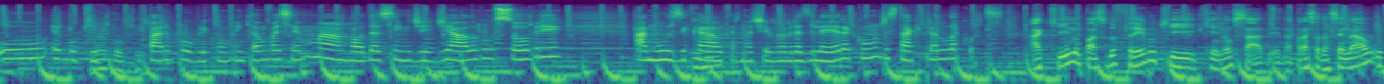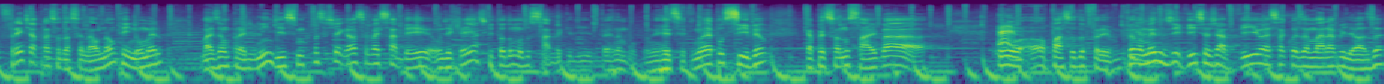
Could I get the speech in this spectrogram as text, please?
o e-book e para o público. Então vai ser uma roda assim de diálogo sobre a música uhum. alternativa brasileira com destaque para Lula Cortes aqui no Passo do Frevo, que quem não sabe, é na Praça do Arsenal, em frente à Praça do Arsenal, não tem número, mas é um prédio lindíssimo que você chegar, você vai saber onde é que é, e acho que todo mundo sabe aqui de Pernambuco, no né, Recife. Não é possível que a pessoa não saiba é. o, o, Passo do Frevo. Pelo menos de vista já viu essa coisa maravilhosa.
